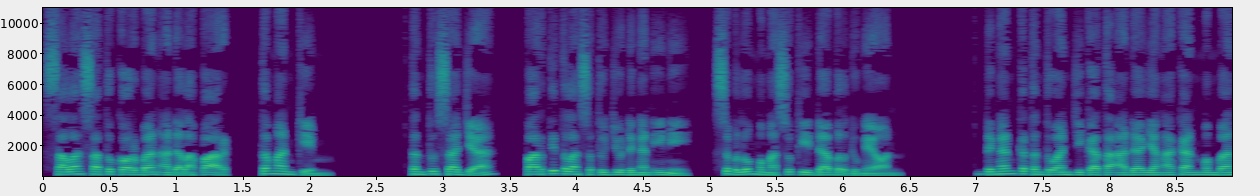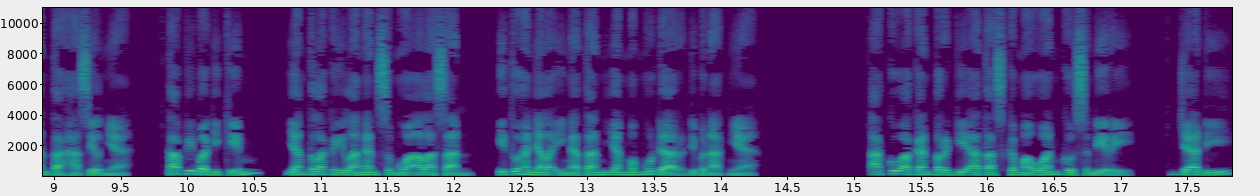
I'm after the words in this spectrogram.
Salah satu korban adalah Park, teman Kim. Tentu saja, party telah setuju dengan ini, sebelum memasuki Double Dungeon. Dengan ketentuan jika tak ada yang akan membantah hasilnya. Tapi bagi Kim, yang telah kehilangan semua alasan, itu hanyalah ingatan yang memudar di benaknya. Aku akan pergi atas kemauanku sendiri. Jadi,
